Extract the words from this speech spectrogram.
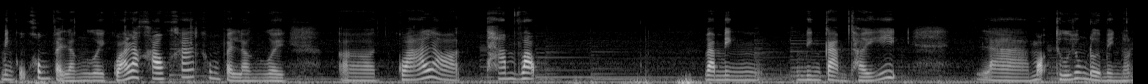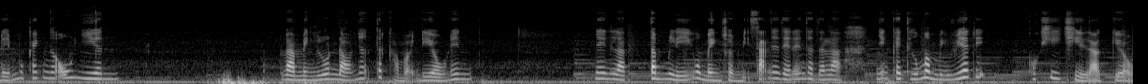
Mình cũng không phải là người quá là khao khát không phải là người uh, quá là tham vọng. Và mình mình cảm thấy là mọi thứ trong đời mình nó đến một cách ngẫu nhiên. Và mình luôn đón nhận tất cả mọi điều, nên nên là tâm lý của mình chuẩn bị sẵn như thế. Nên thật ra là những cái thứ mà mình viết ý, có khi chỉ là kiểu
